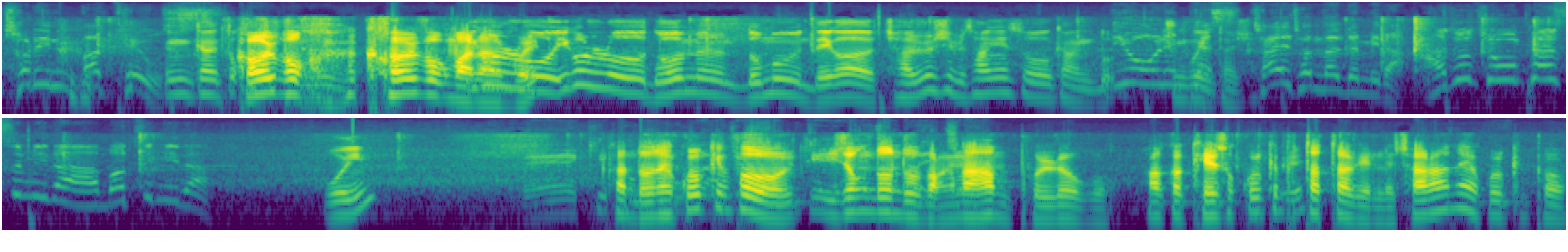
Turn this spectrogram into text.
철인 마테우스. 그냥 거울 보고 똑같이 거울 보고만 하는 거야? 이걸로 이걸로 넣으면 너무 내가 자존심 상해서 그냥 준 거니 패스 다시 잘 전달됩니다. 아주 좋은 패스입니다. 멋집니다. 뭐임? 네, 키퍼 그러니까 너네 골키퍼 이 정도도 막나 한번 보려고. 아까 계속 골키퍼 그래? 탓하길래 잘하네 골키퍼.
